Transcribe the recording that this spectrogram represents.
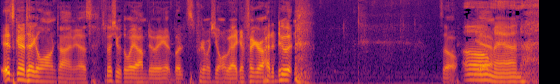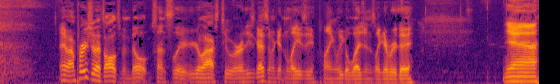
It's gonna take a long time, yes, especially with the way I'm doing it. But it's pretty much the only way I can figure out how to do it. so Oh yeah. man. Anyway, I'm pretty sure that's all that's been built since your last tour. These guys have been getting lazy playing League of Legends like every day. Yeah.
